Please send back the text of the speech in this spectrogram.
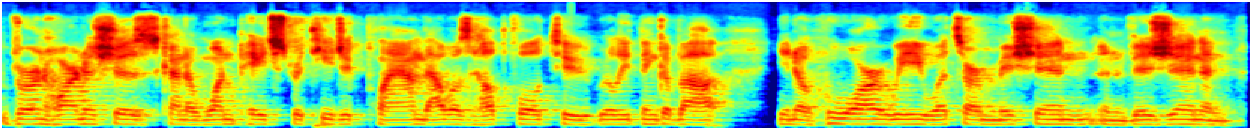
Verne Harnish's kind of one page strategic plan that was helpful to really think about you know who are we what's our mission and vision and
